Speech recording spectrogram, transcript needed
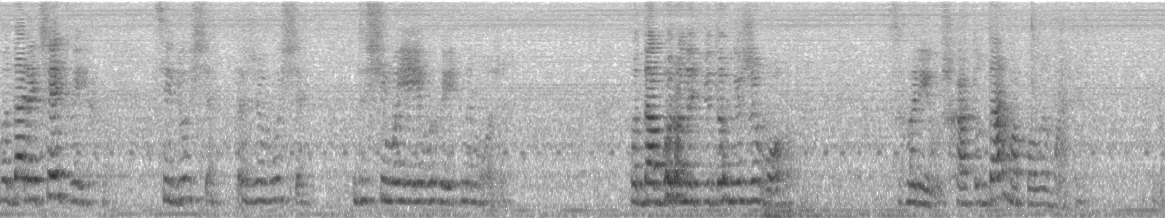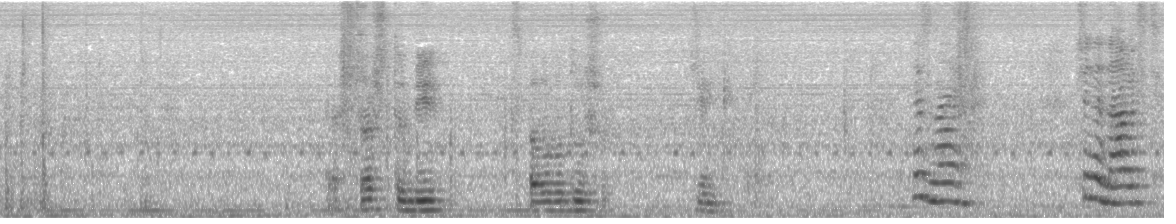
Вода речей твоїх цілюща та живуща, душі моєї вигріти не може. Вода боронить від огню живого. Згорів уж хату дарма поливати. Та що ж тобі спалило душу, жінки? Не знаю. Чи ненависть,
